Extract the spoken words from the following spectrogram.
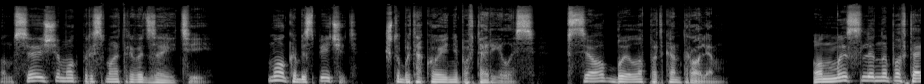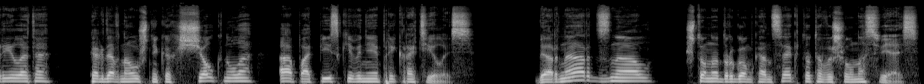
Он все еще мог присматривать за Эти. Мог обеспечить, чтобы такое не повторилось. Все было под контролем. Он мысленно повторил это, когда в наушниках щелкнуло, а попискивание прекратилось. Бернард знал, что на другом конце кто-то вышел на связь,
